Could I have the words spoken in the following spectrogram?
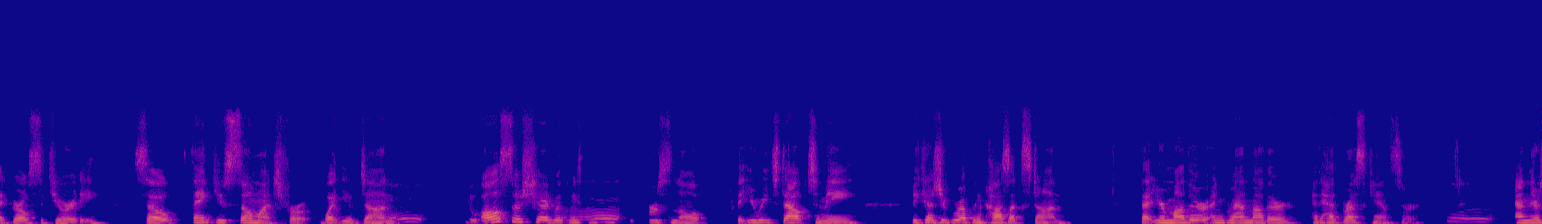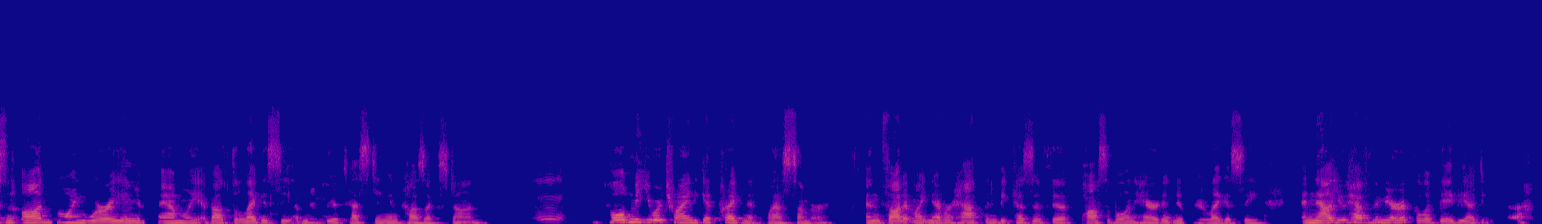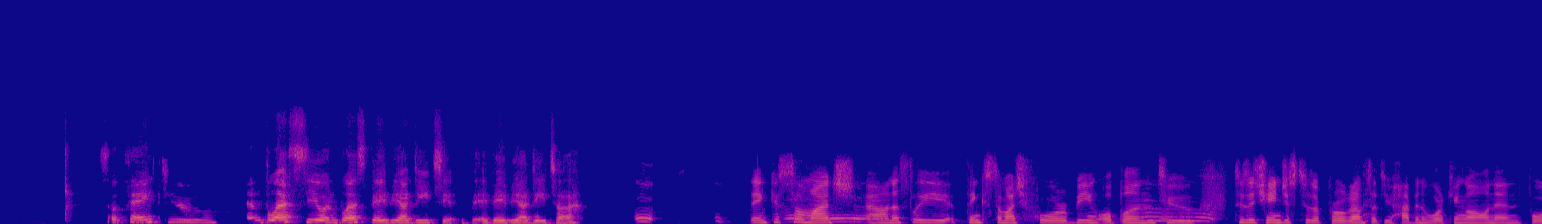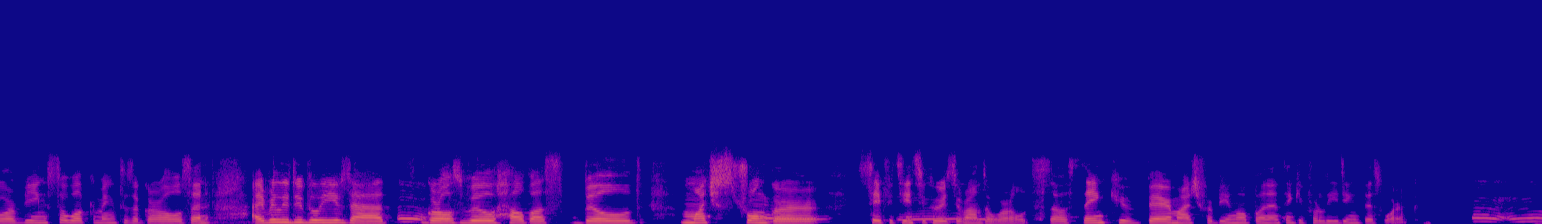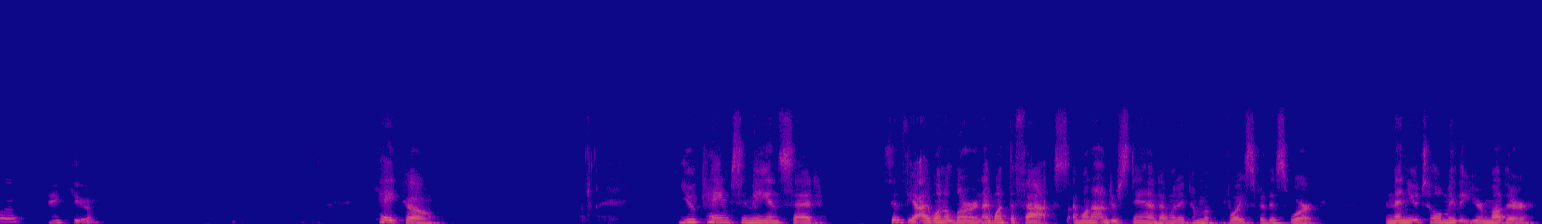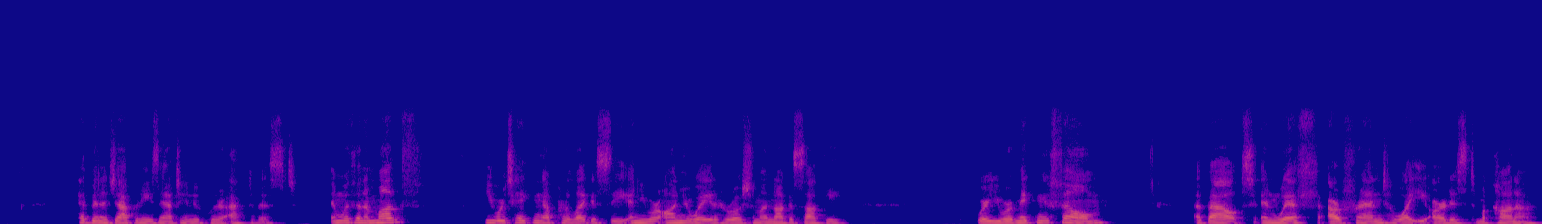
at Girl Security. So thank you so much for what you've done. Oh. You also shared with me something uh-huh. personal that you reached out to me because you grew up in Kazakhstan, that your mother and grandmother had had breast cancer. And there's an ongoing worry in your family about the legacy of nuclear testing in Kazakhstan. Mm. You told me you were trying to get pregnant last summer and thought it might never happen because of the possible inherited nuclear legacy. And now you have the miracle of baby Adita. So thank you and bless you and bless baby Adita. Baby Adita. Mm. Thank you so much. Honestly, thanks so much for being open to to the changes to the programs that you have been working on and for being so welcoming to the girls. And I really do believe that girls will help us build much stronger safety and security around the world. So thank you very much for being open and thank you for leading this work. Mm-hmm. Thank you. Keiko, you came to me and said, Cynthia, I want to learn. I want the facts. I want to understand. I want to become a voice for this work. And then you told me that your mother had been a Japanese anti nuclear activist. And within a month, you were taking up her legacy and you were on your way to Hiroshima and Nagasaki, where you were making a film about and with our friend Hawaii artist Makana.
